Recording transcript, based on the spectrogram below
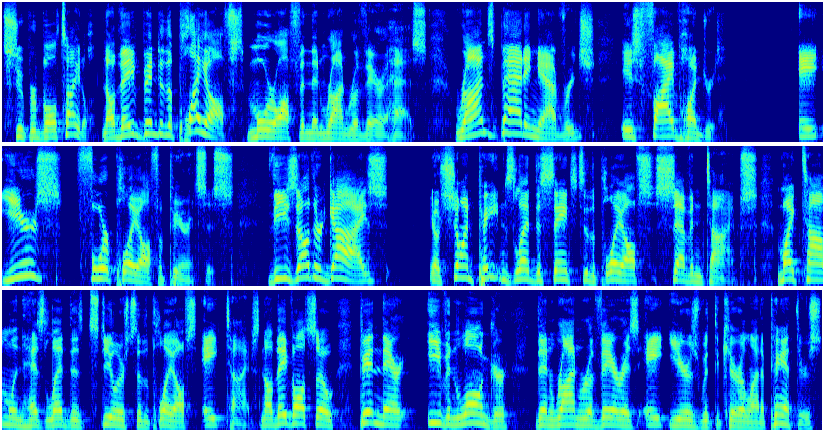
Super Bowl title. Now, they've been to the playoffs more often than Ron Rivera has. Ron's batting average is 500. Eight years, four playoff appearances. These other guys, you know, Sean Payton's led the Saints to the playoffs seven times. Mike Tomlin has led the Steelers to the playoffs eight times. Now, they've also been there even longer than Ron Rivera's eight years with the Carolina Panthers.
